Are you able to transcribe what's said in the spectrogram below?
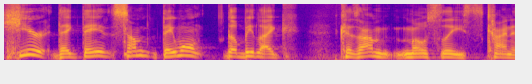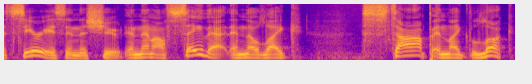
hear they they some they won't they'll be like because i'm mostly kind of serious in the shoot. And then i'll say that and they'll like stop and like look.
